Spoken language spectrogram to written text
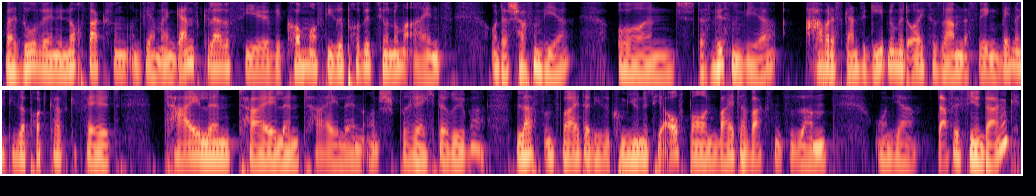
weil so werden wir noch wachsen und wir haben ein ganz klares Ziel. Wir kommen auf diese Position Nummer eins und das schaffen wir und das wissen wir. Aber das Ganze geht nur mit euch zusammen. Deswegen, wenn euch dieser Podcast gefällt, teilen, teilen, teilen und sprecht darüber. Lasst uns weiter diese Community aufbauen, weiter wachsen zusammen. Und ja, dafür vielen Dank.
